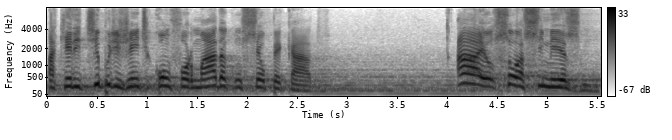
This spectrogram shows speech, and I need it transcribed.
aquele tipo de gente conformada com o seu pecado. Ah, eu sou assim mesmo.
